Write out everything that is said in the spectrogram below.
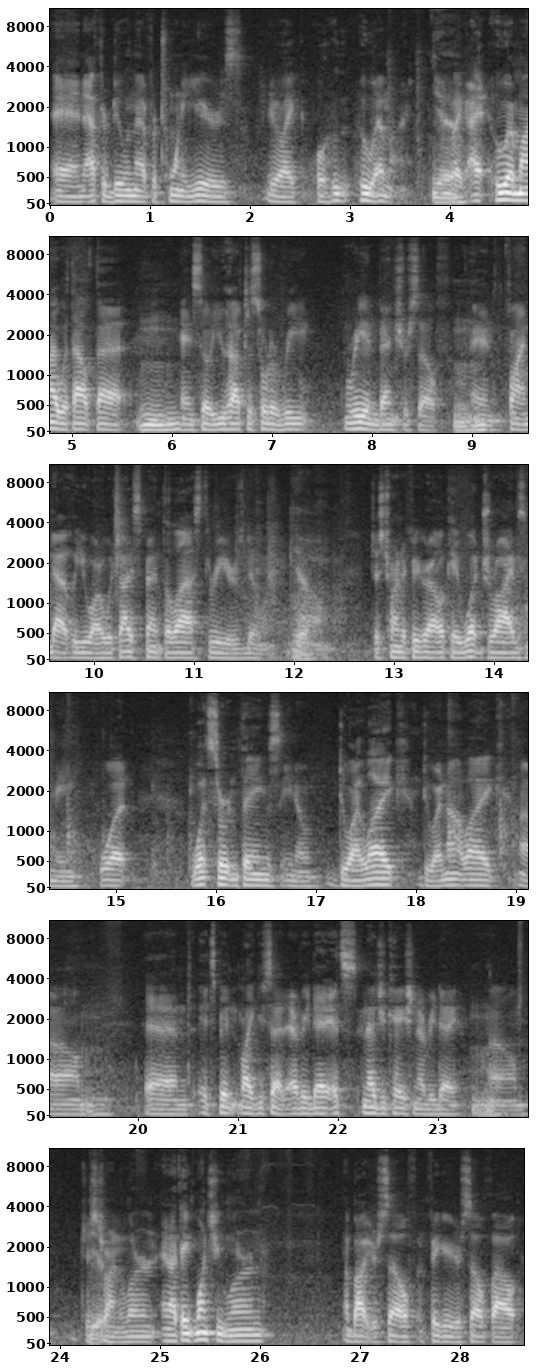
And after doing that for 20 years, you're like, well, who, who am I? Yeah. Mm-hmm. Like, I, who am I without that? And so you have to sort of re, reinvent yourself and find out who you are, which I spent the last three years doing. Yeah. Um, just trying to figure out, okay, what drives me? What, what certain things, you know, do I like? Do I not like? Um, and it's been, like you said, every day. It's an education every day. Um, just Yeah. trying to learn. And I think once you learn about yourself and figure yourself out,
